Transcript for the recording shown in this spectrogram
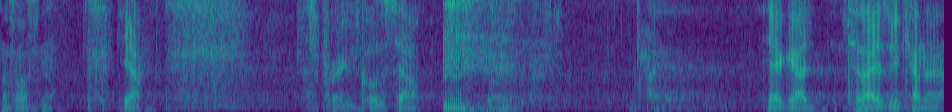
that's awesome. Yeah. Let's pray and close this out. yeah, God, tonight as we kind of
